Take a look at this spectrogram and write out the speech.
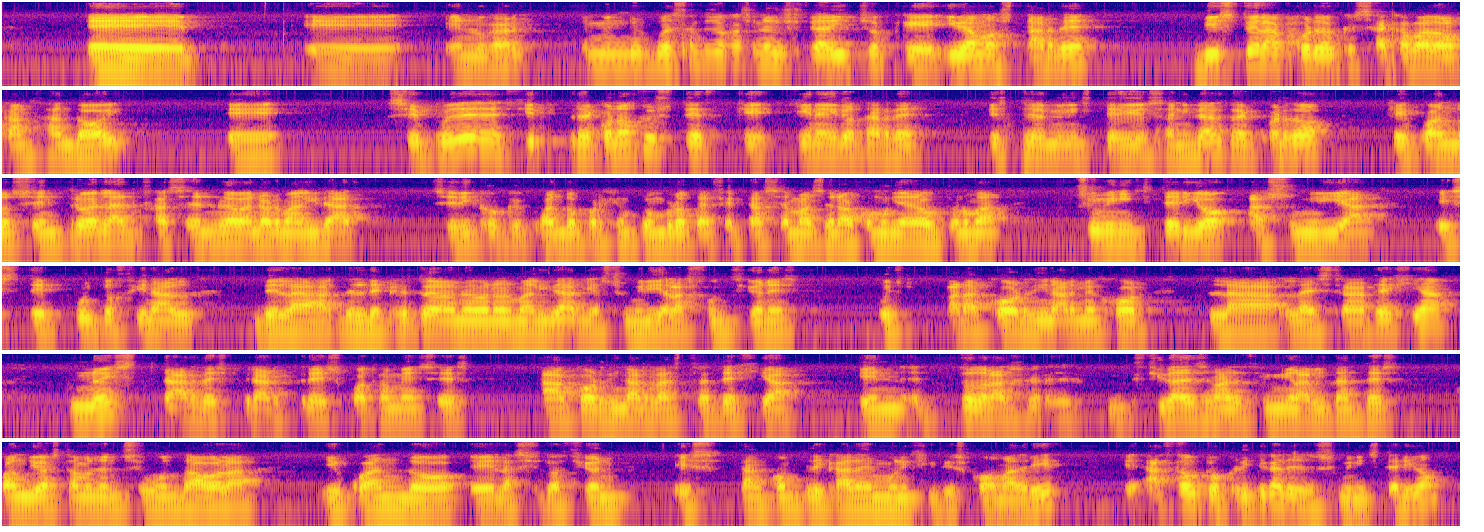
Eh, eh, en lugar, en bastantes ocasiones usted ha dicho que íbamos tarde. Visto el acuerdo que se ha acabado alcanzando hoy, eh, ¿se puede decir, reconoce usted que quien ha ido tarde es el Ministerio de Sanidad? Recuerdo que cuando se entró en la fase de nueva normalidad, se dijo que cuando, por ejemplo, un brote afectase a más de una comunidad autónoma, su ministerio asumiría este punto final del decreto de la nueva normalidad y asumiría las funciones pues, para coordinar mejor la, la estrategia no es tarde esperar tres, cuatro meses a coordinar la estrategia en todas las eh, ciudades de más de 100.000 habitantes cuando ya estamos en segunda ola y cuando eh, la situación es tan complicada en municipios como Madrid. Eh, ¿Hace autocrítica desde su ministerio?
